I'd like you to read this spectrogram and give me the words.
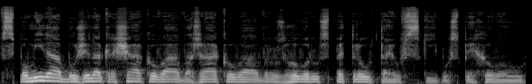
Vzpomíná Božena Kršáková Vařáková v rozhovoru s Petrou Tajovský Pospěchovou.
